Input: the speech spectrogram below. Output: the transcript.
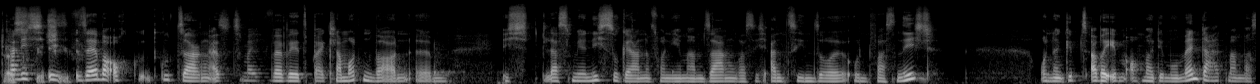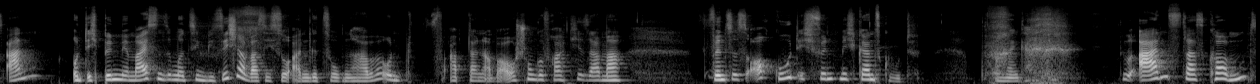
Das kann ich äh, selber auch gut, gut sagen. Also zum Beispiel, weil wir jetzt bei Klamotten waren, ähm, ich lasse mir nicht so gerne von jemandem sagen, was ich anziehen soll und was nicht. Und dann gibt es aber eben auch mal den Moment, da hat man was an. Und ich bin mir meistens immer ziemlich sicher, was ich so angezogen habe. Und habe dann aber auch schon gefragt, hier sag mal, findest du es auch gut? Ich finde mich ganz gut. Und dann du ahnst, was kommt.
